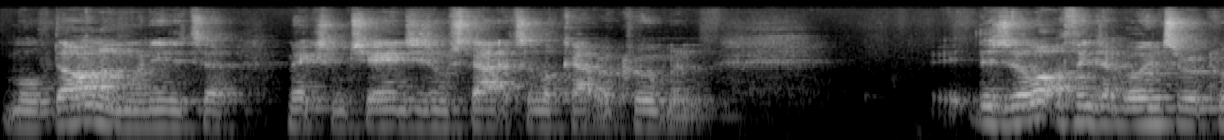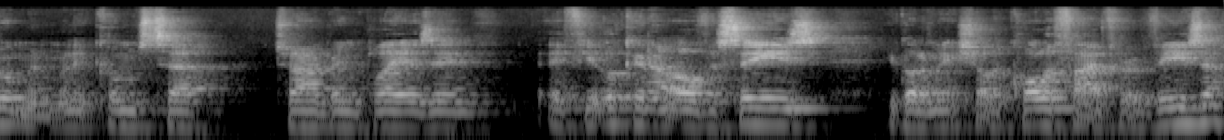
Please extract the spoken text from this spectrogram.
moved on and we needed to make some changes and we started to look at recruitment. There's a lot of things that go into recruitment when it comes to trying to bring players in. If you're looking at overseas, you've got to make sure they qualify for a visa.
